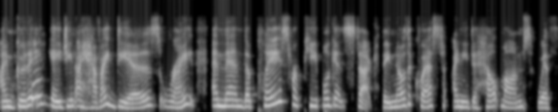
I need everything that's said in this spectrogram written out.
I'm good at engaging. I have ideas, right? And then the place where people get stuck, they know the quest. I need to help moms with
